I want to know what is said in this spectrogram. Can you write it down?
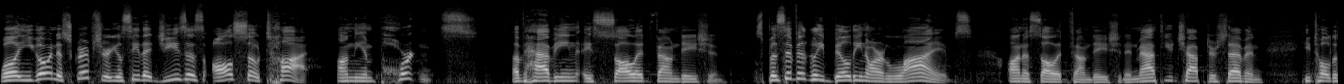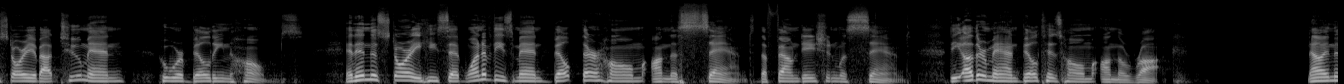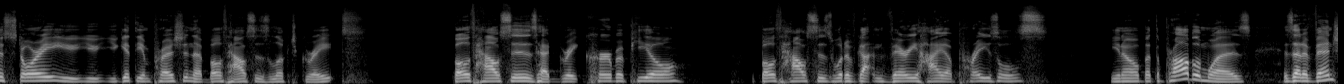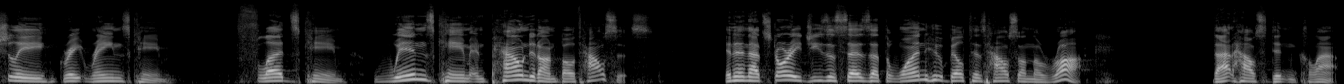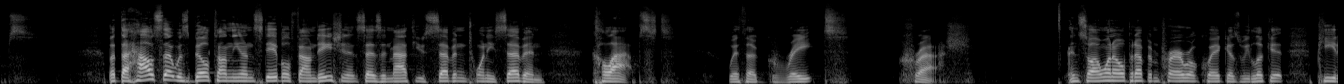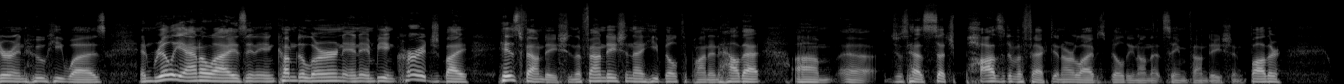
Well, you go into Scripture, you'll see that Jesus also taught on the importance of having a solid foundation, specifically building our lives on a solid foundation. In Matthew chapter 7, he told a story about two men who were building homes. And in this story, he said one of these men built their home on the sand. The foundation was sand. The other man built his home on the rock. Now, in this story, you, you, you get the impression that both houses looked great. Both houses had great curb appeal. Both houses would have gotten very high appraisals. You know, but the problem was is that eventually great rains came, floods came, winds came and pounded on both houses. And in that story, Jesus says that the one who built his house on the rock, that house didn't collapse. But the house that was built on the unstable foundation, it says in Matthew 7 27, collapsed with a great crash. And so I want to open up in prayer real quick as we look at Peter and who he was and really analyze and, and come to learn and, and, be encouraged by his foundation, the foundation that he built upon, and how that um, uh, just has such positive effect in our lives building on that same foundation. Father,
